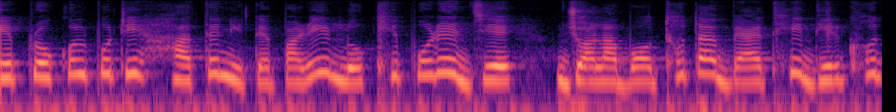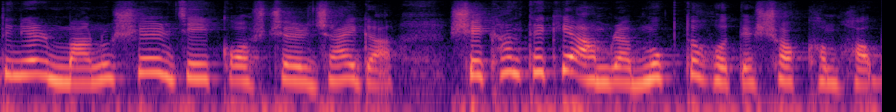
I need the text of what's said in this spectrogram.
এই প্রকল্পটি হাতে নিতে পারি লক্ষ্মীপুরের যে জলাবদ্ধতা ব্যাধি দীর্ঘদিনের মানুষের যে কষ্টের জায়গা, সেখান থেকে আমরা মুক্ত হতে সক্ষম হব।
